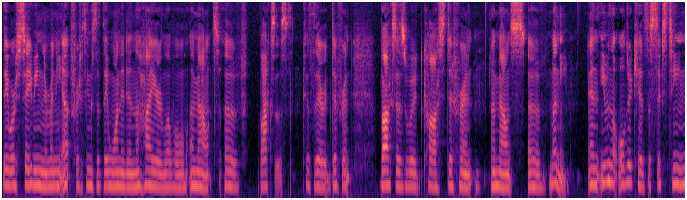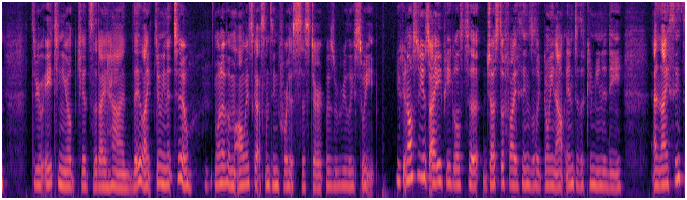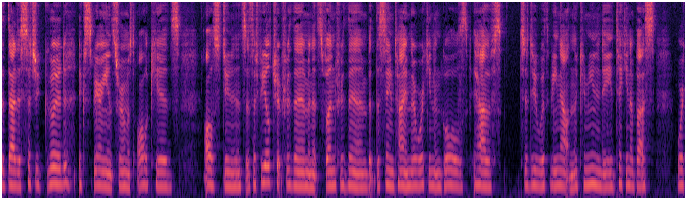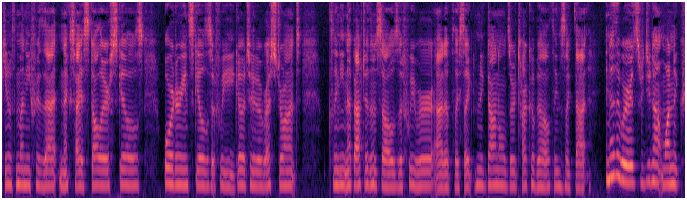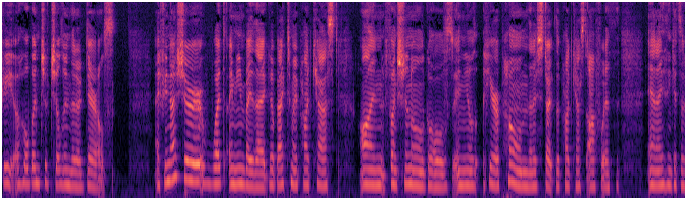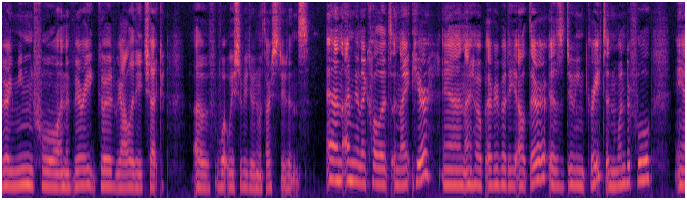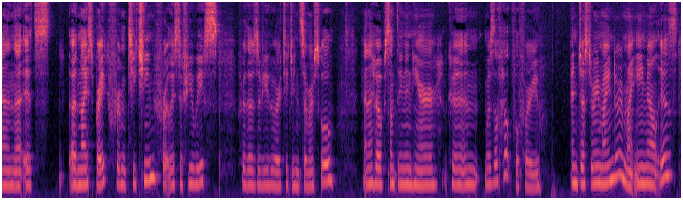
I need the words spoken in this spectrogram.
they were saving their money up for things that they wanted in the higher level amount of boxes because they're different boxes would cost different amounts of money. And even the older kids, the 16 through 18 year old kids that I had, they liked doing it too. One of them always got something for his sister. It was really sweet. You can also use IEP goals to justify things like going out into the community. And I think that that is such a good experience for almost all kids, all students. It's a field trip for them and it's fun for them. But at the same time, they're working on goals have to do with being out in the community, taking a bus, working with money for that, next highest dollar skills, ordering skills if we go to a restaurant, cleaning up after themselves if we were at a place like McDonald's or Taco Bell, things like that. In other words, we do not want to create a whole bunch of children that are Daryls. If you're not sure what I mean by that, go back to my podcast on functional goals and you'll hear a poem that I start the podcast off with and I think it's a very meaningful and a very good reality check of what we should be doing with our students. And I'm going to call it a night here. And I hope everybody out there is doing great and wonderful. And that it's a nice break from teaching for at least a few weeks for those of you who are teaching summer school. And I hope something in here can, was helpful for you. And just a reminder my email is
